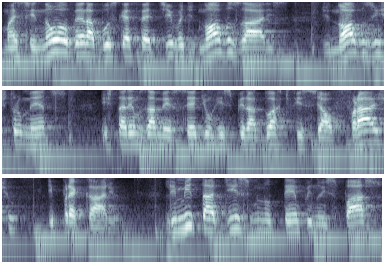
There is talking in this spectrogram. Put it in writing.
Mas se não houver a busca efetiva de novos ares, de novos instrumentos, estaremos à mercê de um respirador artificial frágil e precário, limitadíssimo no tempo e no espaço.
